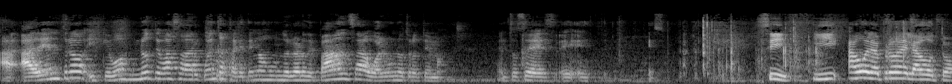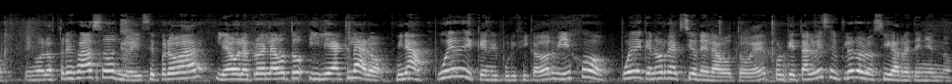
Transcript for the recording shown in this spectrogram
adentro y que vos no te vas a dar cuenta hasta que tengas un dolor de panza o algún otro tema. Entonces, eh, eh, eso. Sí, y hago la prueba de la. Tengo los tres vasos, lo hice probar, le hago la prueba de la y le aclaro, mirá, puede que en el purificador viejo, puede que no reaccione la auto, ¿eh? porque tal vez el cloro lo siga reteniendo.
